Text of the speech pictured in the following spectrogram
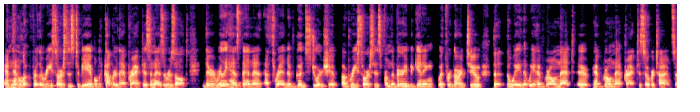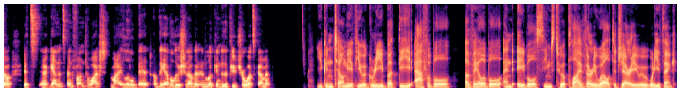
and then look for the resources to be able to cover that practice. And as a result, there really has been a, a thread of good stewardship of resources from the very beginning with regard to the the way that we have grown that uh, have grown that practice over time. So it's again, it's been fun to watch my little bit of the evolution of it and look into the future, what's coming. You can tell me if you agree, but the affable, available, and able seems to apply very well to Jerry. What do you think?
